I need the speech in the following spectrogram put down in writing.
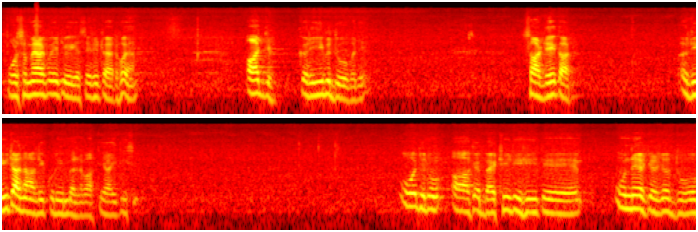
ਪੁਲਿਸ ਮਹਿਕਮੇ ਚੋਂ ਇਸੇ ਰਿਟਾਇਰ ਹੋਇਆ ਅੱਜ ਕਰੀਬ 2 ਵਜੇ ਸਾਡੇ ਘਰ ਰੀਟਾ ਨਾਂ ਦੀ ਕੁੜੀ ਮਿਲਣ ਵਾਸਤੇ ਆਈ ਦੀ ਸੀ। ਉਹ ਜਦੋਂ ਆ ਕੇ ਬੈਠੀ ਦੀ ਸੀ ਤੇ ਉਹਨੇ ਚਿਰ ਜੋ ਦੋ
